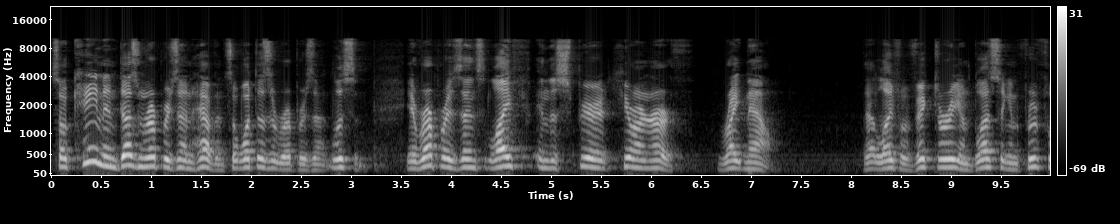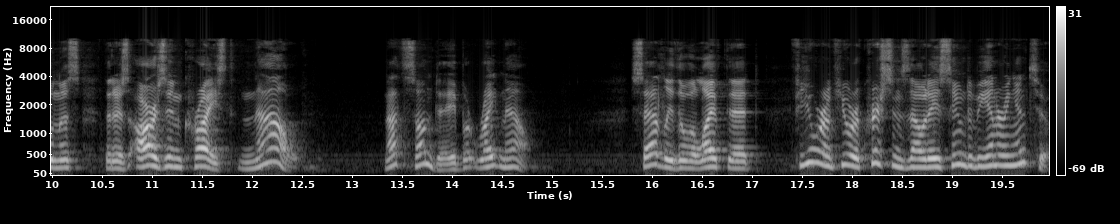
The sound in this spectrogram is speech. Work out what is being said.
So Canaan doesn't represent heaven. So what does it represent? Listen, it represents life in the Spirit here on earth, right now. That life of victory and blessing and fruitfulness that is ours in Christ now. Not someday, but right now. Sadly, though, a life that fewer and fewer Christians nowadays seem to be entering into.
